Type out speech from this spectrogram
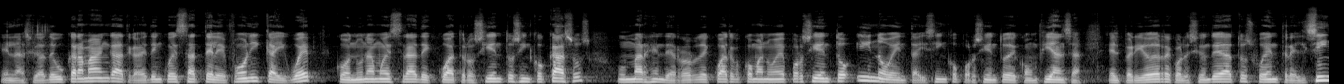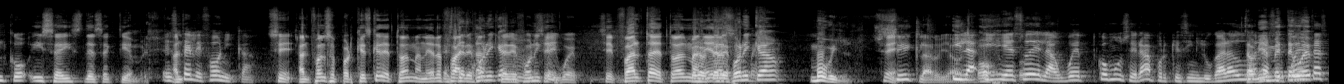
en la ciudad de Bucaramanga a través de encuesta telefónica y web con una muestra de 405 casos, un margen de error de 4,9% y 95% de confianza. El periodo de recolección de datos fue entre el 5 y 6 de septiembre. Es Al- telefónica. Sí, Alfonso, porque es que de todas maneras ¿Es falta... telefónica? Telefónica Sí, y web. Sí, falta de todas Pero maneras... telefónica móvil. Sí. claro, ya. Y, la, y eso de la web, ¿cómo será? Porque sin lugar a dudas ¿También las mete encuestas,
